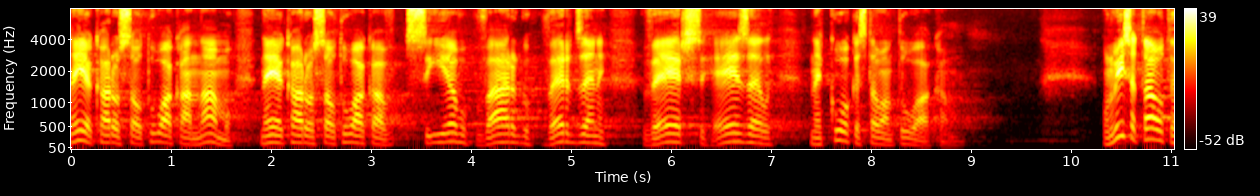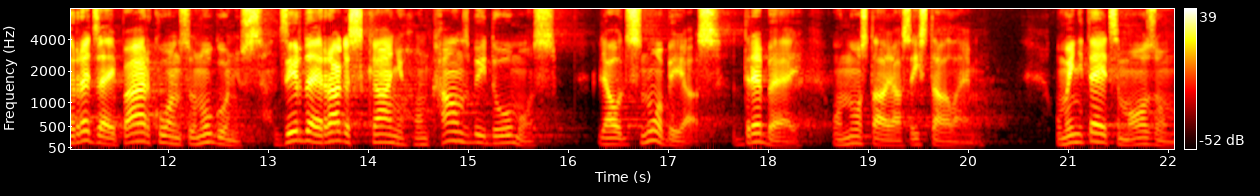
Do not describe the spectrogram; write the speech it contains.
neiekāro savu tuvākā namu, neiekāro savu tuvākā sievu, vergu, verdzeni, vērsi, ēzeli, neko, kas tavam tuvākam. Un visa tauta redzēja pērkons un uguņus, dzirdēja ragas skaņu, un kalns bija dūmos. Ļaudis nobijās, drebēja un nostājās iztālēm. Un viņi teica Mozum,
